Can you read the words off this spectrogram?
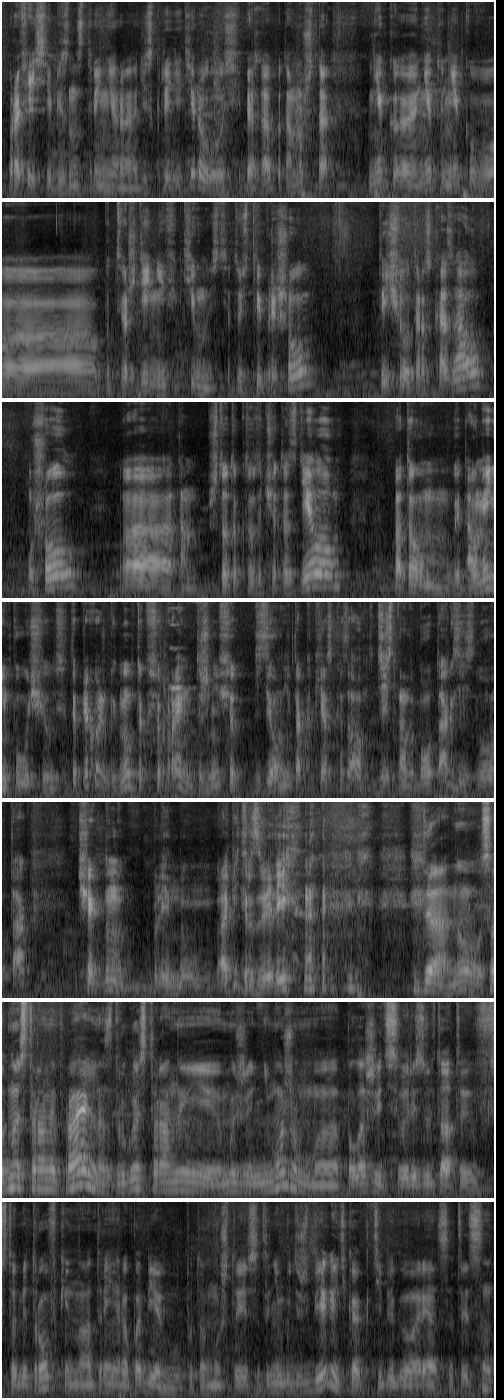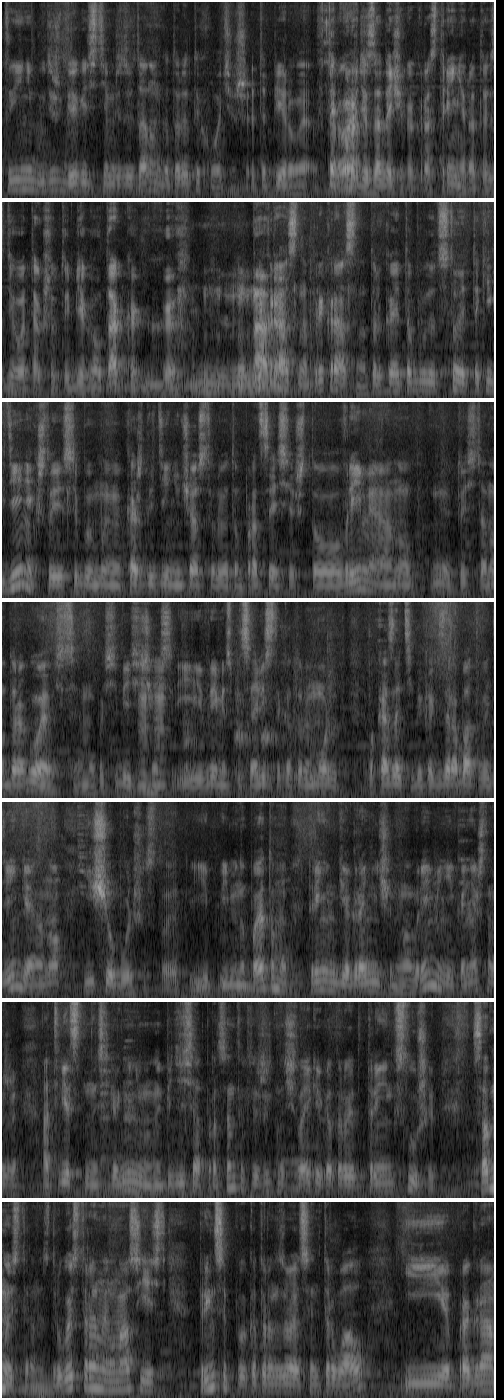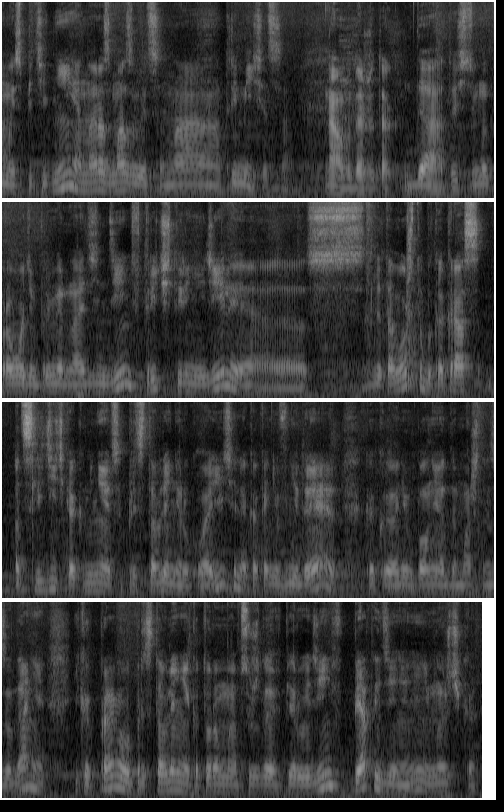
профессия бизнес-тренера дискредитировала себя, да, потому что нек, нету некого подтверждения эффективности. То есть ты пришел, ты чего-то рассказал, ушел, э, там что-то кто-то что-то сделал, потом говорит, а у меня не получилось. И ты приходишь, говорит, ну так все правильно, ты же не все сделал не так, как я сказал, здесь надо было так, здесь было так. Человек думает, блин, ну опять развели. Да, ну, с одной стороны правильно, с другой стороны мы же не можем э, положить свои результаты в 100-метровке на тренера по бегу, потому что если ты не будешь бегать, как тебе говорят, соответственно, ты не будешь бегать с тем результатом, который ты хочешь. Это первое. Второе... Так вроде задача как раз тренера это сделать так, чтобы ты бегал так, как э, ну, надо. Прекрасно, прекрасно. Только это будет стоить таких денег, что если бы мы каждый день участвовали в этом процессе, что время, оно, ну, то есть оно дорогое само по себе сейчас, uh-huh. и время специалиста, который может показать тебе, как зарабатывать деньги, оно еще больше стоит. И именно поэтому тренинги ограничены во времени, и, конечно же, ответственность как минимум на 50% лежит на человеке, который этот тренинг слушает. С одной стороны. С другой стороны, у нас есть принцип, который называется интервал, и программа из пяти дней, она размазывается на три месяца. А, вот даже так. Да, то есть мы проводим примерно один день в 3-4 недели э, для того, чтобы как раз отследить, как меняется представление руководителя, как они внедряют, как они выполняют домашние задания. И, как правило, представления, которые мы обсуждаем в первый день, в пятый день, они немножечко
